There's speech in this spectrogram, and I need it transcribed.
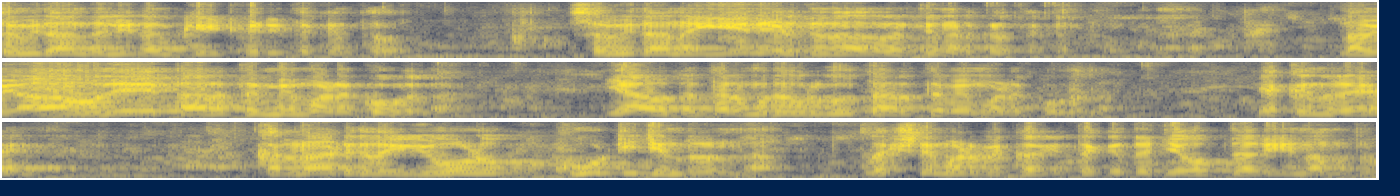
ಸಂವಿಧಾನದಲ್ಲಿ ನಂಬಿಕೆ ಇಟ್ಕೊಂಡಿರ್ತಕ್ಕಂಥವ್ರು. ಸಂವಿಧಾನ ಏನ್ ಹೇಳ್ತದ ಅದರಂತೆ ನಡ್ಕೊಳ್ತಕ್ಕಂಥವ್ರು. ನಾವು ಯಾವುದೇ ತಾರತಮ್ಯ ಮಾಡಕ್ ಹೋಗಲ್ಲ. ಯಾವ್ದು ಧರ್ಮದವ್ರಿಗೂ ತಾರತಮ್ಯ ಮಾಡಕ್ ಹೋಗಲ್ಲ. ಯಾಕಂದ್ರೆ ಕರ್ನಾಟಕದ ಏಳು ಕೋಟಿ ಜನರನ್ನ ರಕ್ಷಣೆ ಮಾಡಬೇಕಾಗಿರ್ತಕ್ಕಂಥ ಜವಾಬ್ದಾರಿ ನಮ್ಮದು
